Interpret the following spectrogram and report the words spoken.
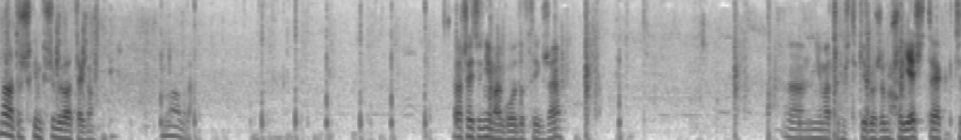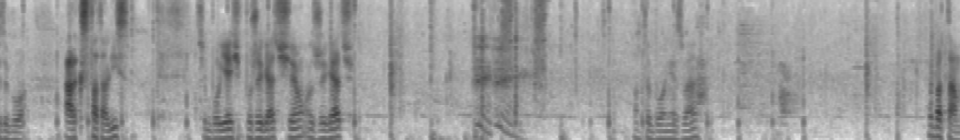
No, troszkę mi przybywa tego. No Dobra. Raczej tu nie ma głodu w tej grze. Nie ma czegoś takiego, że muszę jeść, tak jak gdzie to było? Arx Fatalis. Trzeba było jeść, pożywiać się, odżywiać. A to było niezłe. Chyba tam.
